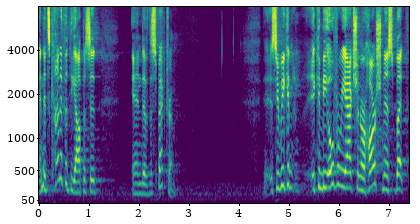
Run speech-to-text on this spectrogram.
and it's kind of at the opposite end of the spectrum. See, we can, it can be overreaction or harshness, but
